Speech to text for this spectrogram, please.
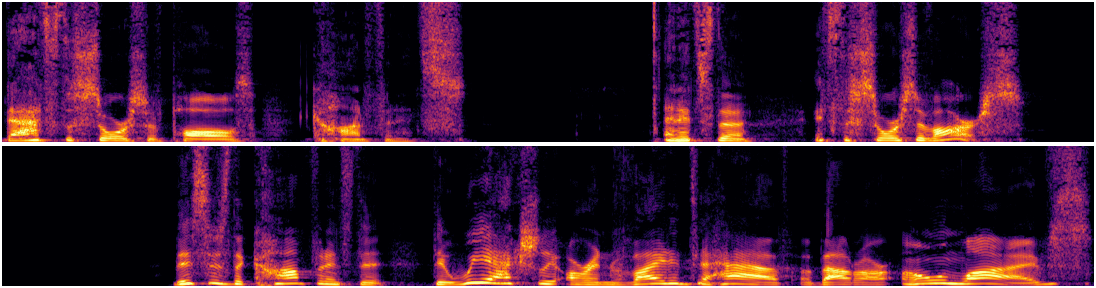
That's the source of Paul's confidence. And it's the, it's the source of ours. This is the confidence that, that we actually are invited to have about our own lives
